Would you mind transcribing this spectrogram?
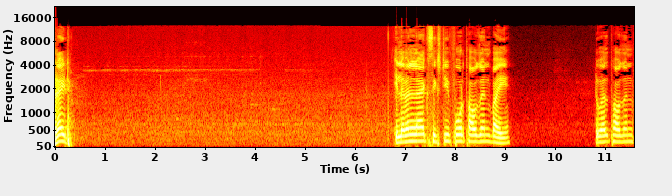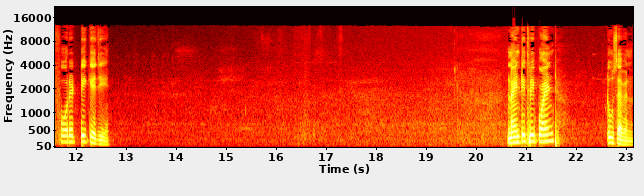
right eleven lakh sixty four thousand by twelve thousand four eighty K G ninety three point two seven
